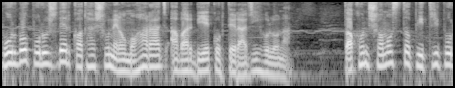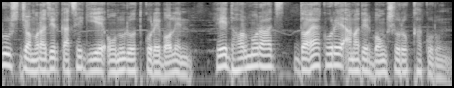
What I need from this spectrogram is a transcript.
পূর্বপুরুষদের কথা শুনেও মহারাজ আবার বিয়ে করতে রাজি হল না। তখন সমস্ত পিতৃপুরুষ যমরাজের কাছে গিয়ে অনুরোধ করে বলেন হে ধর্মরাজ, দয়া করে আমাদের বংশ রক্ষা করুন।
